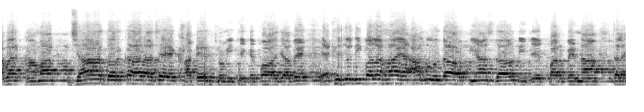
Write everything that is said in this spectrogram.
আবার কামার, যা দরকার আছে খাটের জমি থেকে পাওয়া যাবে। একে যদি বলা হয়, আলু দাও, পেঁয়াজ দাও, দিতে পারবে না। তাহলে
